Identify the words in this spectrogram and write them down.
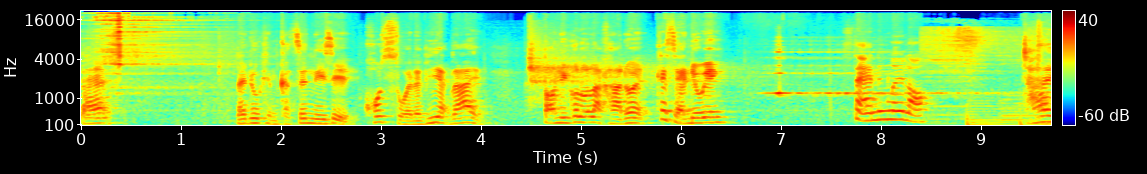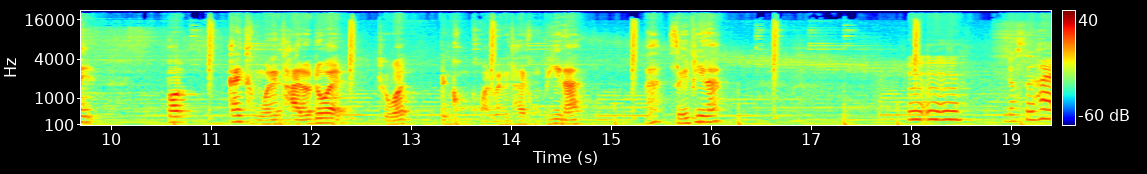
แป๊ะไปดูเข็มขัดเส้นนี้สิ โคตรสวยเลยพี่อยากได้ ตอนนี้ก็ลดราคาด้วย แค่แสนเดียวเอง แสนหนึ่งเลยเหรอ ใช่ ก็ใกล้ถึงวันเลนไทน์แล้วด้วย ถือว่า เป็นของขวัญวันเลนไทน์ของพี่นะ นะซื้อให้พี่นะ อืมอืมอืมเดี๋ยวซื้อให้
